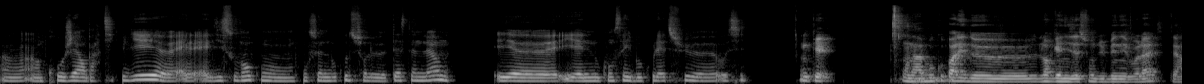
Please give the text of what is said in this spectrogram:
un, projet en particulier. Euh, elle, dit souvent qu'on fonctionne beaucoup sur le test and learn et, elle nous conseille beaucoup là-dessus aussi. Ok. On a beaucoup parlé de l'organisation du bénévolat, etc.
